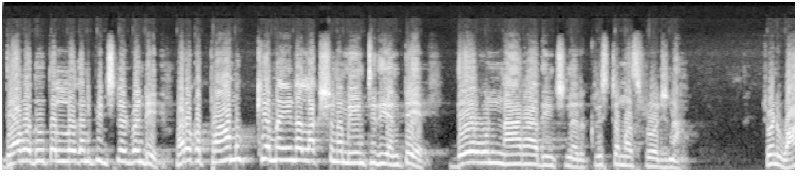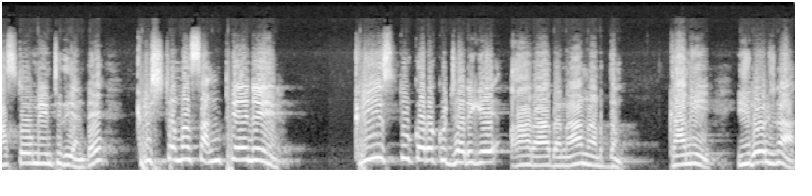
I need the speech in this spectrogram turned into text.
దేవదూతల్లో కనిపించినటువంటి మరొక ప్రాముఖ్యమైన లక్షణం ఏంటిది అంటే దేవుణ్ణి ఆరాధించినారు క్రిస్టమస్ రోజున. చూడండి వాస్తవం ఏంటిది అంటే క్రిస్టమస్ అంటేనే క్రీస్తు కొరకు జరిగే ఆరాధన అని అర్థం. కానీ ఈ రోజున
